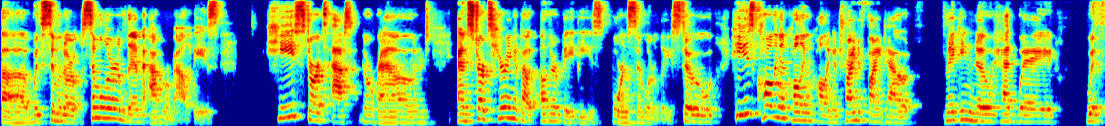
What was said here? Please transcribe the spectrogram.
uh, with similar similar limb abnormalities he starts asking around and starts hearing about other babies born similarly. So he's calling and calling and calling and trying to find out, making no headway with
